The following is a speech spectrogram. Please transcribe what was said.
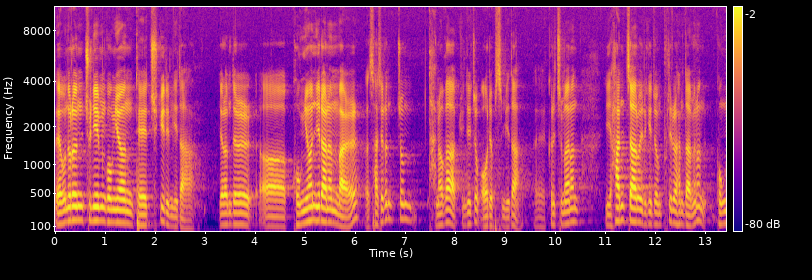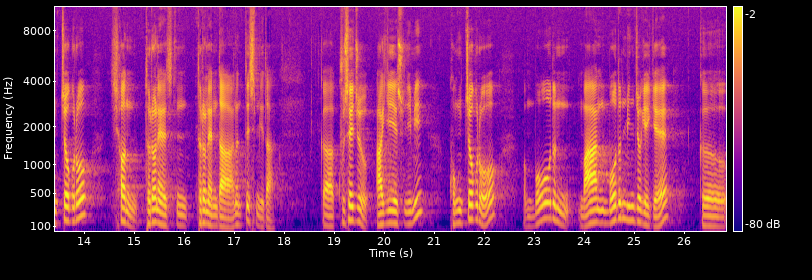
네, 오늘은 주님 공연 대축일입니다. 여러분들 어, 공연이라는 말 사실은 좀 단어가 굉장히 좀 어렵습니다. 예, 그렇지만은 이 한자로 이렇게 좀 풀이를 한다면은 공적으로 현 드러내 드러낸다는 뜻입니다. 그러니까 구세주 아기 예수님이 공적으로 모든 만 모든 민족에게 그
